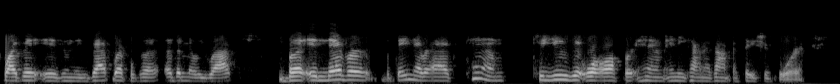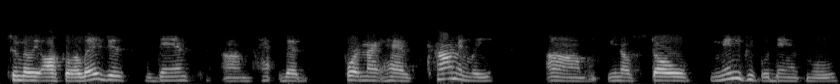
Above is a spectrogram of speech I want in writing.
Swipe It is an exact replica of the Milly Rock, but it never, but they never asked him to use it or offer him any kind of compensation for it. 2 Milly also alleges the dance um, that Fortnite has commonly, um, you know, stole many people's dance moves,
